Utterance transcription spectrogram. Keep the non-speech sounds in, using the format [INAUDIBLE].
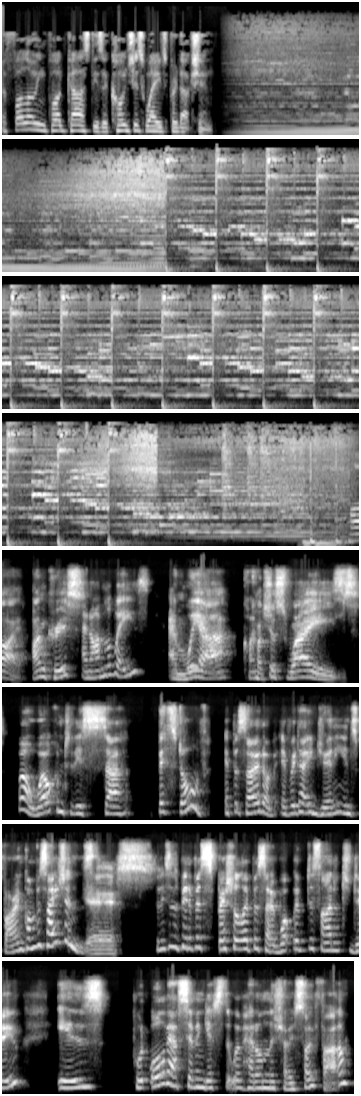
The following podcast is a Conscious Waves production. Hi, I'm Chris, And I'm Louise. and we are Conscious Waves. Well, welcome to this uh, best of episode of Everyday Journey Inspiring Conversations. Yes. So, this is a bit of a special episode. What we've decided to do is put all of our seven guests that we've had on the show so far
